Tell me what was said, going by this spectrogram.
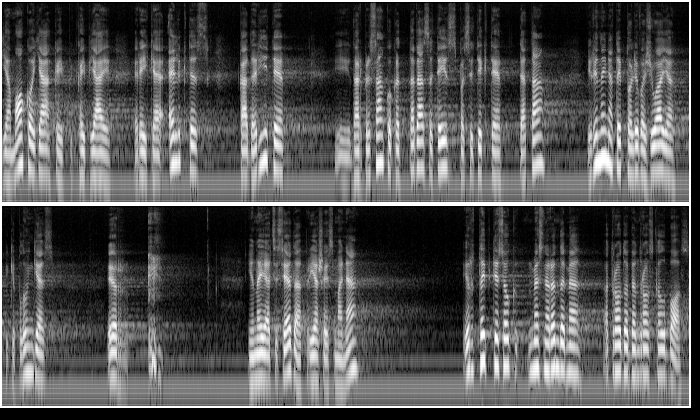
jie moko ją, kaip, kaip jai reikia elgtis, ką daryti. Dar prisako, kad tavęs ateis pasitikti teta. Ir jinai netaip toli važiuoja iki plungės. Ir jinai atsisėda priešais mane ir taip tiesiog mes nerandame atrodo bendros kalbos.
